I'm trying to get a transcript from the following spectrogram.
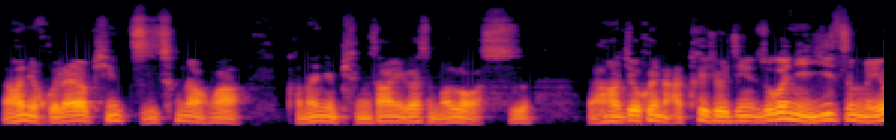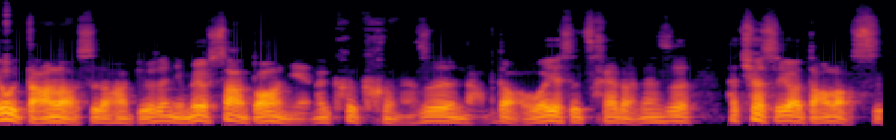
然后你回来要评职称的话，可能你评上一个什么老师。然后就会拿退休金。如果你一直没有当老师的话，比如说你没有上多少年的课，可能是拿不到。我也是猜的，但是他确实要当老师。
